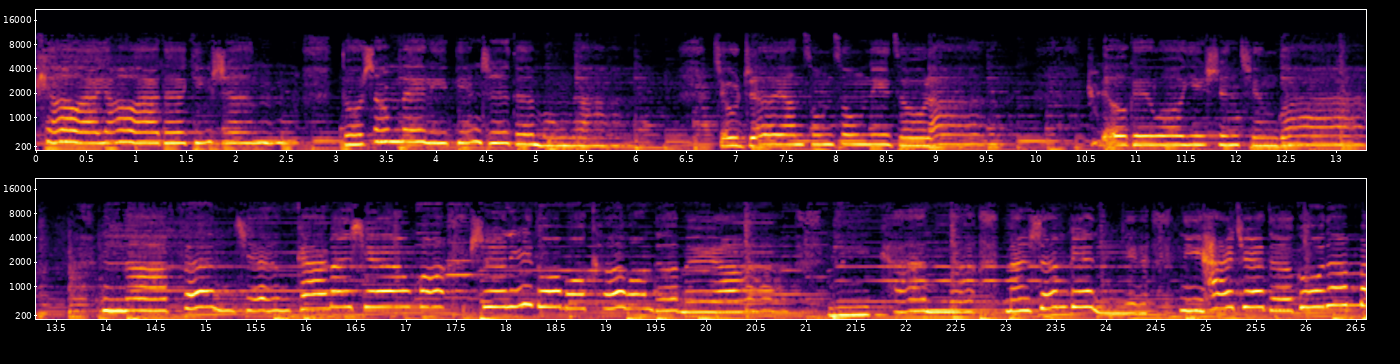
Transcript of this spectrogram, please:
飘啊摇啊的一生，多少美丽编织的梦啊，就这样匆匆你走了，留给我一生牵挂。那坟前开满鲜花，是你多么渴望的美啊！你看那满山遍野，你还觉得孤单吗？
